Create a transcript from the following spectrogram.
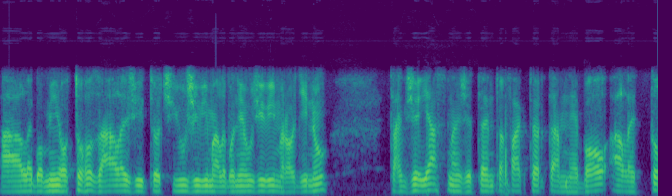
alebo mi od toho záleží to, či uživím alebo neuživím rodinu. Takže jasné, že tento faktor tam nebol, ale to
